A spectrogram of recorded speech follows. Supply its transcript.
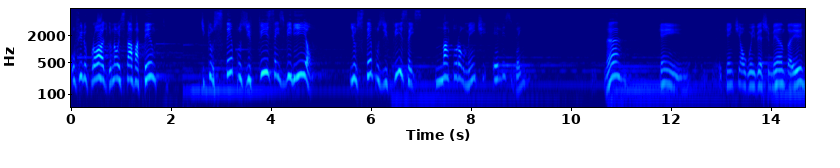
O filho pródigo não estava atento de que os tempos difíceis viriam. E os tempos difíceis, naturalmente, eles vêm. Né? Quem, quem tinha algum investimento aí,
